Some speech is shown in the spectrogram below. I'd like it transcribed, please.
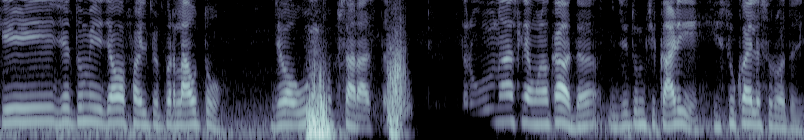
की जे तुम्ही जेव्हा फॉईल पेपर लावतो जेव्हा ऊन खूप सारं असतं ऊन असल्यामुळं काय होतं जी तुमची काळी आहे ही सुकायला सुरुवात होती.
